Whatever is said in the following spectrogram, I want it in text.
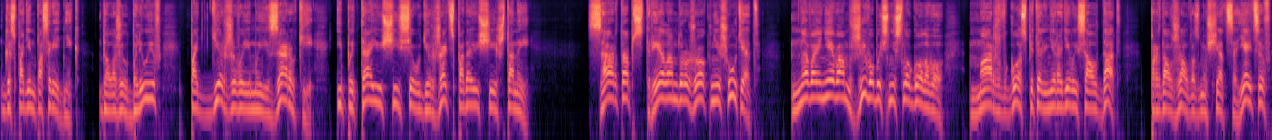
господин посредник», — доложил Блюев, поддерживаемый за руки и пытающийся удержать спадающие штаны. «С артобстрелом, дружок, не шутят. На войне вам живо бы снесло голову, «Марш в госпиталь, нерадивый солдат!» — продолжал возмущаться Яйцев,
